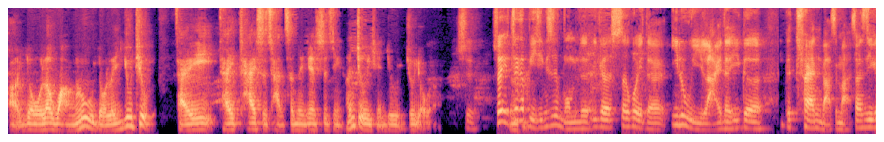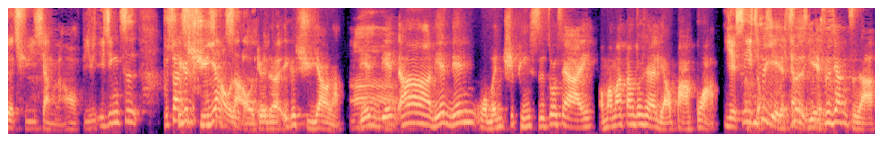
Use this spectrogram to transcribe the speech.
啊有了网络，有了 YouTube 才才开始产生的一件事情，很久以前就就有了。是，所以这个比型是我们的一个社会的一路以来的一个一个 trend 吧，是吗？算是一个趋向，了哦比已经是不算是一个需要了，我觉得一个需要了，连连啊，连连我们去平时坐下来，我妈妈当坐下来聊八卦，也是一种，也是也是这样子啊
